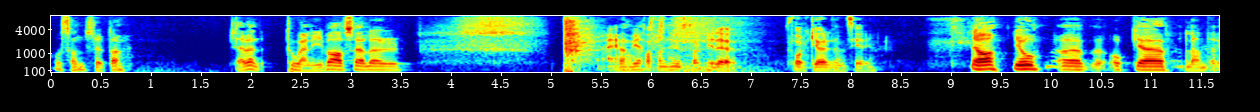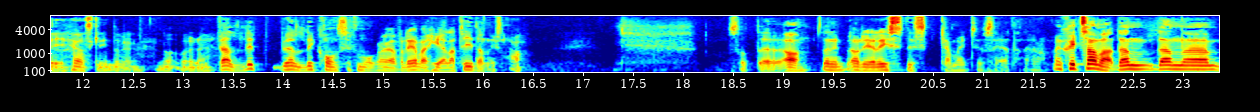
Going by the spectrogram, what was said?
Och sen slutar han. Så jag vet inte, tog han livet av sig eller? Nej, Vem hoppa vet? från hustak är det folk gör i den serien. Ja, jo, eh, och eh, Landar i hösgrindor var det där? väldigt, väldigt konstig förmåga att överleva hela tiden. Liksom. Ja. Så att, eh, ja, den är realistisk kan man inte säga att den är. Men skitsamma, den, den uh,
